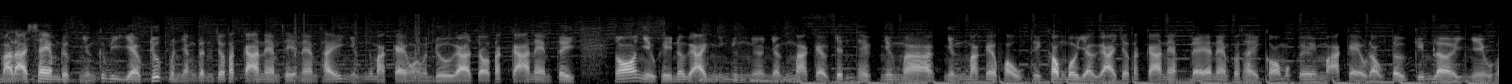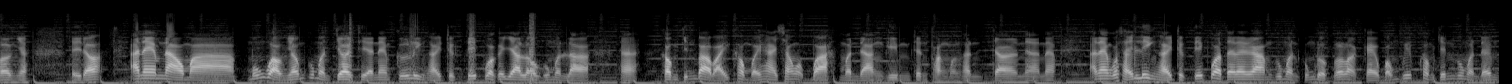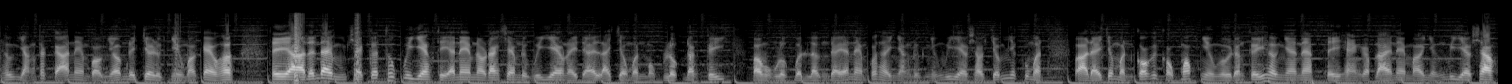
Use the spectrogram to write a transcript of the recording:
mà đã xem được những cái video trước mình nhận định cho tất cả anh em thì anh em thấy những cái mã kèo mà mình đưa ra cho tất cả anh em thì nó nhiều khi nó gãi những những, ờ, mã kèo chính thiệt nhưng mà những mã kèo phụ thì không bao giờ gãi cho tất cả anh em. Để anh em có thể có một cái mã kèo đầu tư kiếm lời nhiều hơn nha. Thì đó anh em nào mà muốn vào nhóm của mình chơi thì anh em cứ liên hệ trực tiếp qua cái zalo của mình là à, 0937072613 mình đang ghim trên phần màn hình cho nhà anh em. Anh em có thể liên hệ trực tiếp qua telegram của mình cũng được đó là kèo bóng vip 09 của mình để mình hướng dẫn tất cả anh em vào nhóm để chơi được nhiều mã kèo hơn. Thì à, đến đây mình sẽ kết thúc video. Thì anh em nào đang xem được video này để lại cho mình một lượt đăng ký và một lượt bình luận để anh em có thể nhận được những video sau chấm nhất của mình. Và để cho mình có cái cột mốc nhiều người đăng ký hơn nha anh em. Thì hẹn gặp lại anh em ở những video sau.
